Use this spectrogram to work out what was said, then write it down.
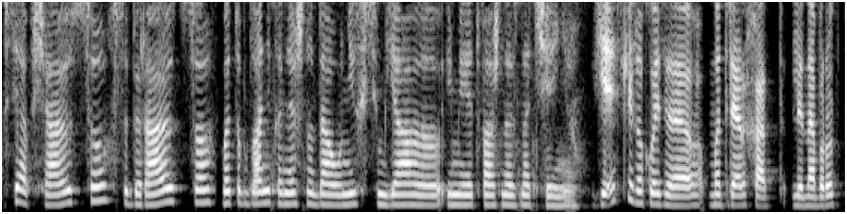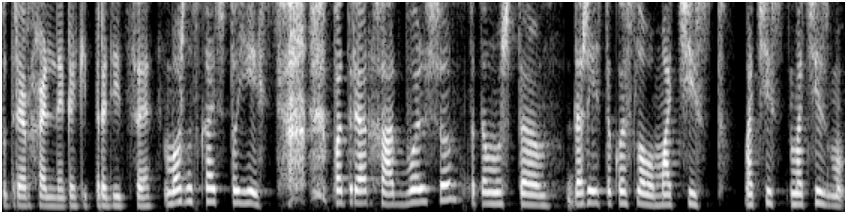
все общаются, собираются. В этом плане, конечно, да, у них семья имеет важное значение. Есть ли какой-то матриархат или, наоборот, патриархальные какие-то традиции? Можно сказать, что есть патриархат больше, потому что даже есть такое слово «мачист», мачист, мачизму.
